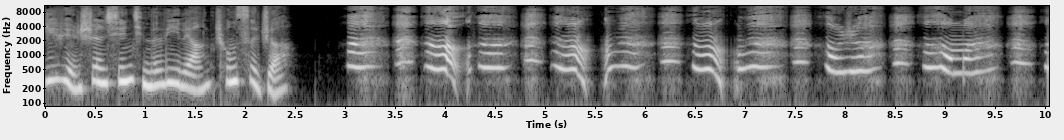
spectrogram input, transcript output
以远胜先前的力量冲刺着。啊啊啊啊啊啊啊！好热，好麻，嗯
